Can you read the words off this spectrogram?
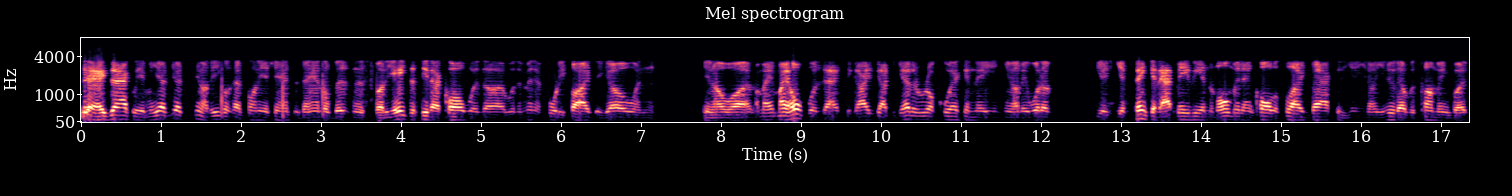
Yeah, exactly. I mean, you, had, you, had, you know, the Eagles had plenty of chances to handle business, but you hate to see that call with uh, with a minute forty five to go, and you know, uh, my my hope was that the guys got together real quick, and they, you know, they would have. You, you think of that maybe in the moment and call the flag back because you, you know you knew that was coming, but.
